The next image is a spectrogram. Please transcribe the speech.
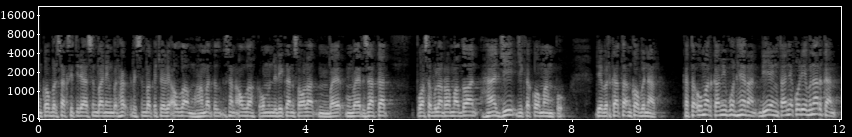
engkau bersaksi tidak ada sembahan yang berhak disembah kecuali Allah, Muhammad utusan Allah, kau mendirikan sholat, membayar, membayar zakat, puasa bulan Ramadan, haji jika kau mampu. Dia berkata, engkau benar. Kata Umar, kami pun heran. Dia yang tanya, kok dia benarkan?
